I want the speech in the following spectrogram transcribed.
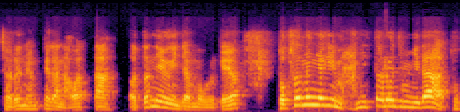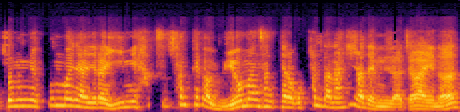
저런 형태가 나왔다. 어떤 내용인지 한번 볼게요. 독서 능력이 많이 떨어집니다. 독서 능력뿐만이 아니라 이미 학습 상태가 위험한 상태라고 판단하셔야 됩니다. 저 아이는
